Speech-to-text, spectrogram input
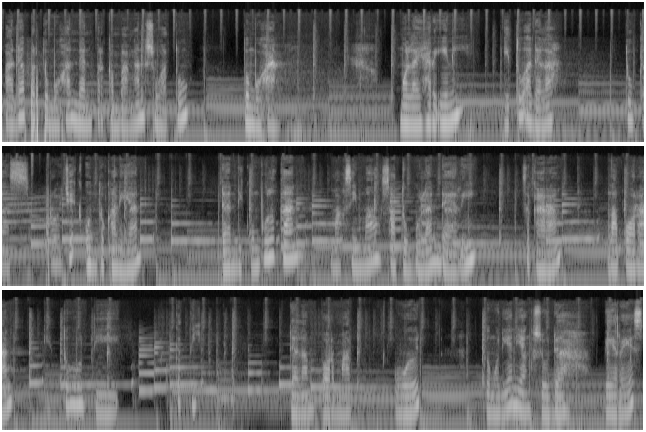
pada pertumbuhan dan perkembangan suatu tumbuhan. Mulai hari ini, itu adalah tugas proyek untuk kalian dan dikumpulkan maksimal satu bulan dari sekarang laporan itu diketik dalam format Word. Kemudian yang sudah beres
